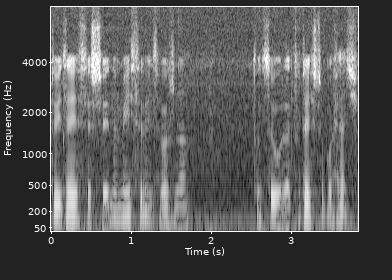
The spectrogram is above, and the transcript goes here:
Tu widzę jest jeszcze jedno miejsce, więc można to cebulę tutaj jeszcze posiać.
